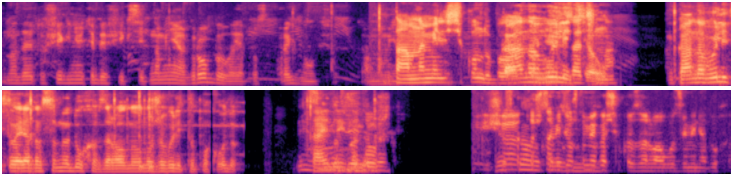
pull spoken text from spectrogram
Надо эту фигню тебе фиксить. На мне агро было, я просто прыгнул. Там на миллисекунду было. Кана вылетел. Кана вылетела, рядом со мной духа взорвал, но он уже вылетел, походу. Того, что... Еще точно видел, что. Мегащука взорвал возле меня духа.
